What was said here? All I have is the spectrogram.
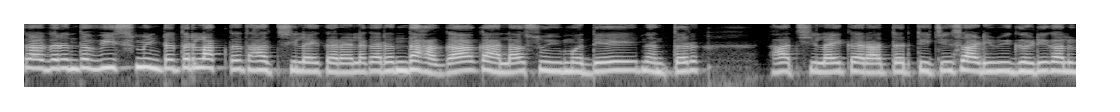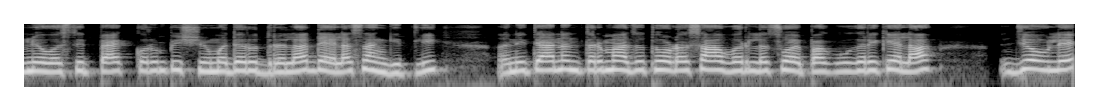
साधारणतः वीस मिनटं तर लागतात हात शिलाई करायला. कारण धागा घाला सुईमध्ये. नंतर हात शिलाई करा. तर तिची साडी मी घडी घालून व्यवस्थित पॅक करून पिशवीमध्ये रुद्रला द्यायला सांगितली. आणि त्यानंतर माझं थोडंसं आवरलं. स्वयंपाक वगैरे केला. जेवले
